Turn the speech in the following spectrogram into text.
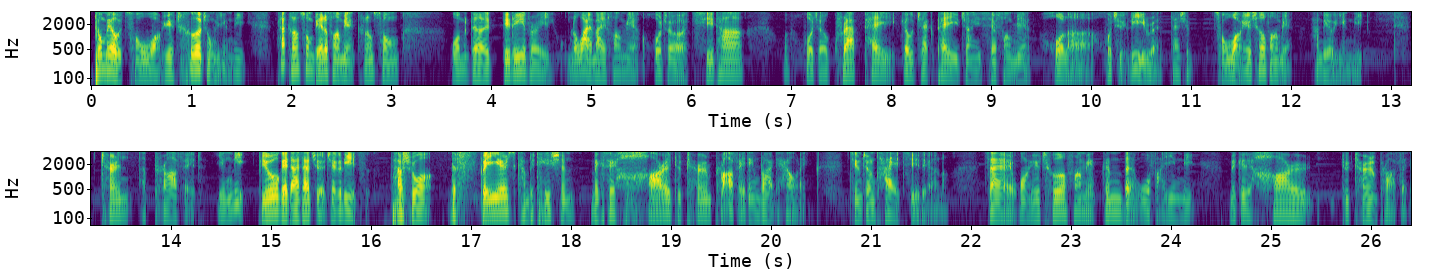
都没有从网约车中盈利。它可能从别的方面，可能从我们的 delivery 我们的外卖方面，或者其他。 或者 Grab Pay、GoJack Pay 这样一些方面获了获取利润，但是从网约车方面还没有盈利。Turn a profit 盈利，比如我给大家举这个例子，他说 The fierce competition makes it hard to turn profit in ride-hailing，竞争太激烈了，在网约车方面根本无法盈利，make it hard to turn a profit。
